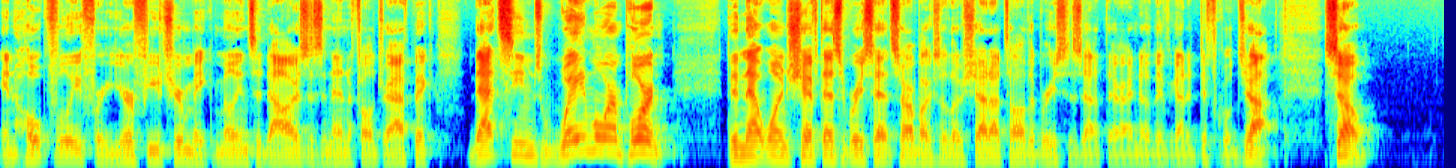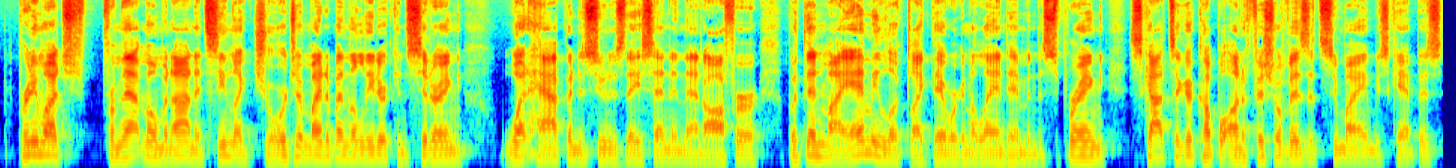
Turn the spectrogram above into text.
and hopefully for your future make millions of dollars as an NFL draft pick? That seems way more important than that one shift as a barista at Starbucks. Although, shout out to all the baristas out there. I know they've got a difficult job. So, pretty much from that moment on, it seemed like Georgia might have been the leader considering what happened as soon as they sent in that offer. But then Miami looked like they were going to land him in the spring. Scott took a couple unofficial visits to Miami's campus.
